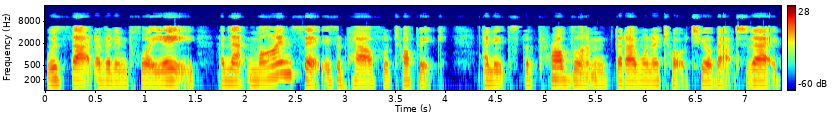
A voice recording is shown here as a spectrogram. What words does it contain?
was that of an employee. And that mindset is a powerful topic. And it's the problem that I want to talk to you about today.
